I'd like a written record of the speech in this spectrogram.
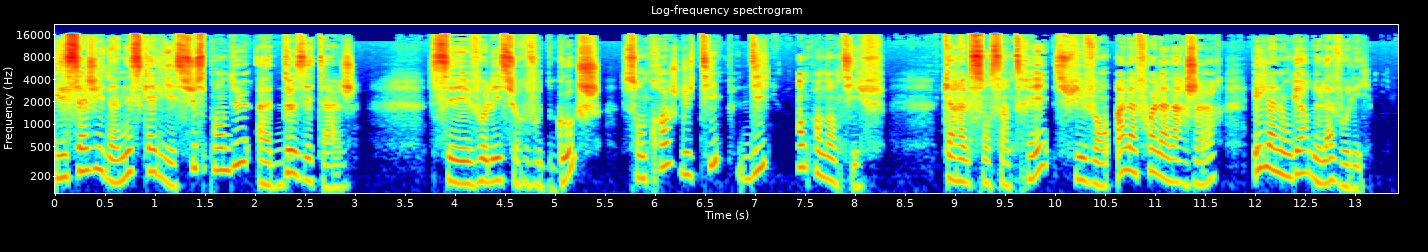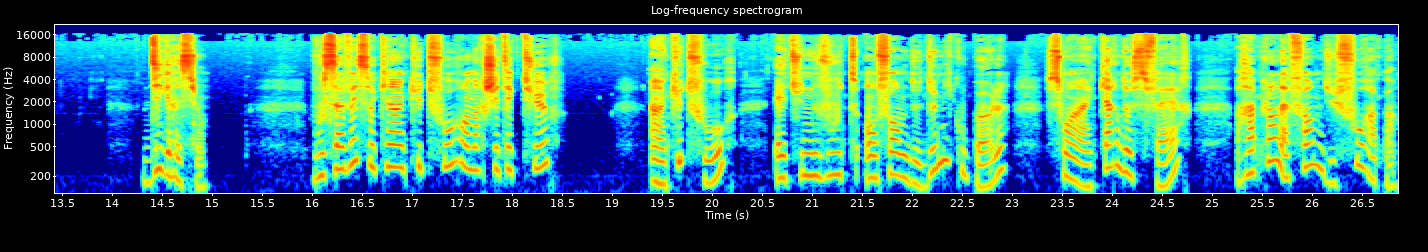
Il s'agit d'un escalier suspendu à deux étages. Ses volets sur voûte gauche sont proches du type dit en pendentif, car elles sont cintrées suivant à la fois la largeur et la longueur de la volée. Digression. Vous savez ce qu'est un cul-de-four en architecture? Un cul-de-four est une voûte en forme de demi-coupole, soit un quart de sphère, rappelant la forme du four à pain.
